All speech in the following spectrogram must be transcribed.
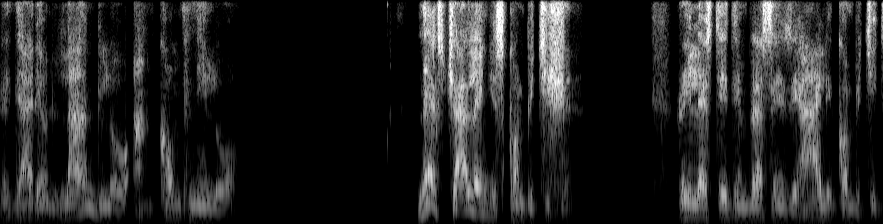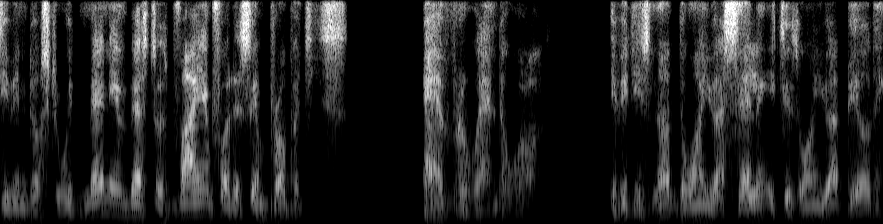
regarding land law and company law. Next challenge is competition. Real estate investing is a highly competitive industry with many investors vying for the same properties everywhere in the world. If it is not the one you are selling, it is one you are building.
